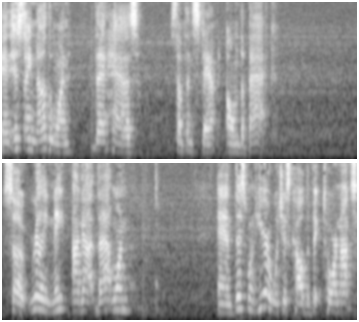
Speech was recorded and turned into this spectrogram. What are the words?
And it's another one that has something stamped on the back. So really neat. I got that one and this one here, which is called the Victorinox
